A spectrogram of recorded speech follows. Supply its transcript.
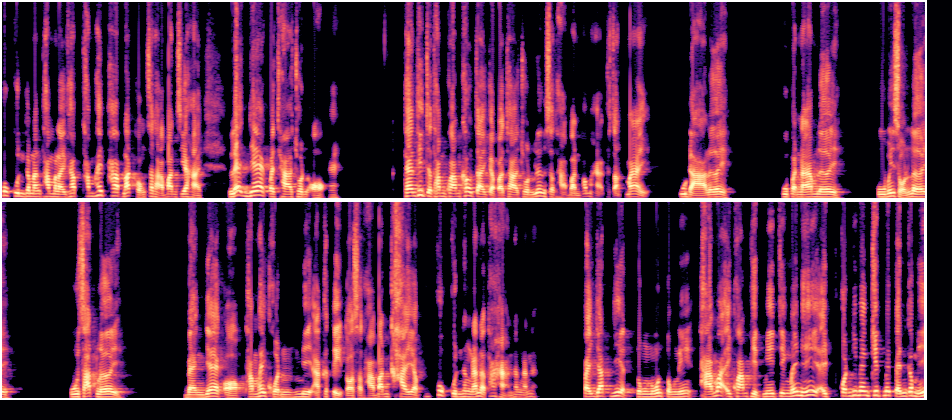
พวกคุณกำลังทำอะไรครับทำให้ภาพลักษณ์ของสถาบันเสียหาย และแยกประชาชนออกไงแทนที่จะทำความเข้าใจกับประชาชนเรื่องสถาบันพระมหากษัตริย์ไม่กูด่าเลย กูประนามเลย กูไม่สนเลย กูซัดเลย แบ่งแยกออกทำให้คนมีอคติต่อสถาบันใครอะพวกคุณทั้งนั้นอะทหารทั้งนั้นอะ ไปยัดเยียดตรงนู้นตรงนี้ ถามว่าไอ้ความผิดมีจริงไหมมี ไอ้คนที่แม่งคิดไม่เป็นก็มี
